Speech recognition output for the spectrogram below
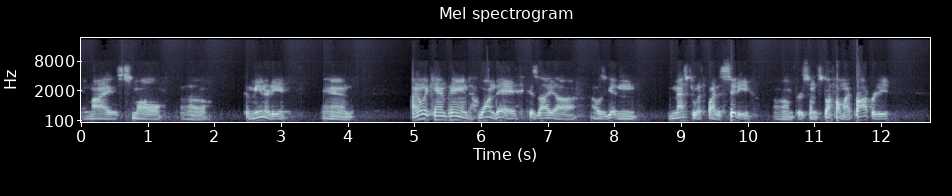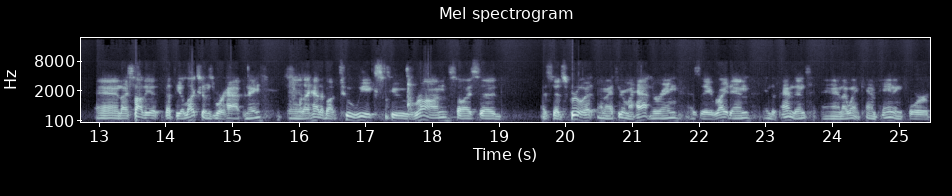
in my small uh, community, and I only campaigned one day because I uh, I was getting messed with by the city um, for some stuff on my property and I saw the, that the elections were happening, and I had about two weeks to run. So I said, I said, screw it, and I threw my hat in the ring as a write-in independent, and I went campaigning for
